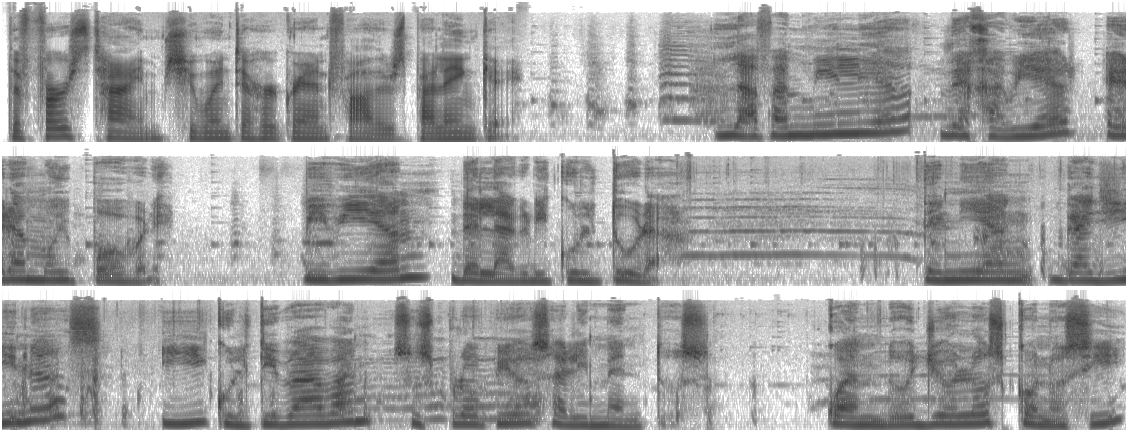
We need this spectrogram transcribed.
the first time she went to her grandfather's palenque. La familia de Javier era muy pobre. Vivían de la agricultura. Tenían gallinas y cultivaban sus propios alimentos. Cuando yo los conocí,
